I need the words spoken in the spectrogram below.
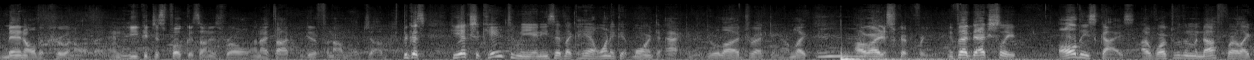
man all the crew and all that, and he could just focus on his role. And I thought he did a phenomenal job because he actually came to me and he said like, hey, I want to get more into acting. I do a lot of directing. I'm like, I'll write a script for you. In fact, actually. All these guys, I've worked with them enough where like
